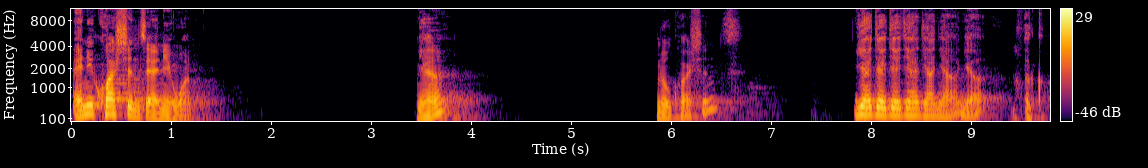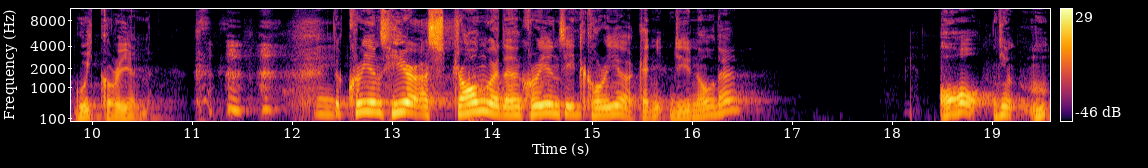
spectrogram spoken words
any questions, anyone? Yeah? No questions? Yeah, yeah, yeah, yeah, yeah, yeah, yeah. A weak Korean. the Koreans here are stronger than Koreans in Korea. Can you, do you know that? All you know,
